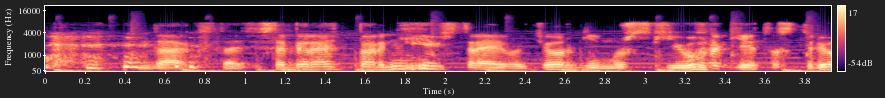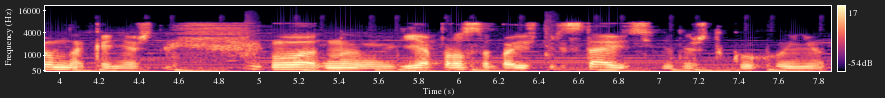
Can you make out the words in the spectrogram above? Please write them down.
Да, кстати, собирать парней, устраивать оргии, мужские оргии, это стрёмно, конечно. Вот, ну, я просто боюсь представить себе даже такую хуйню.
